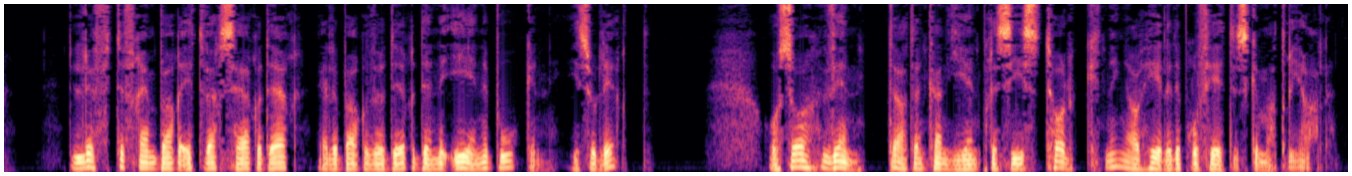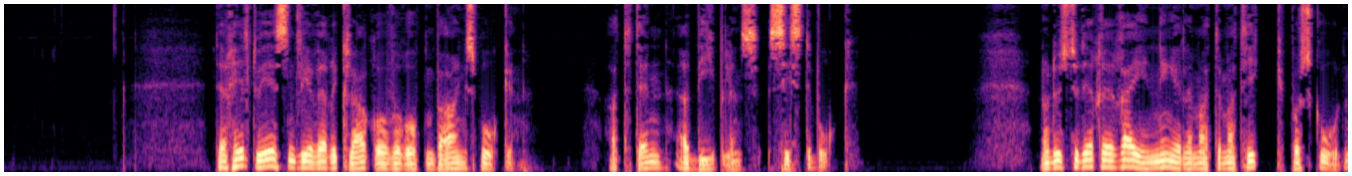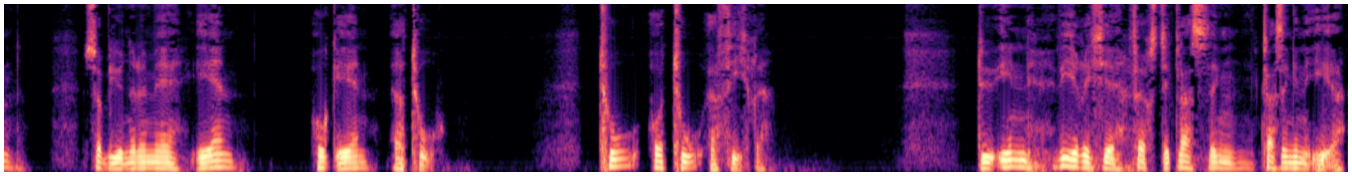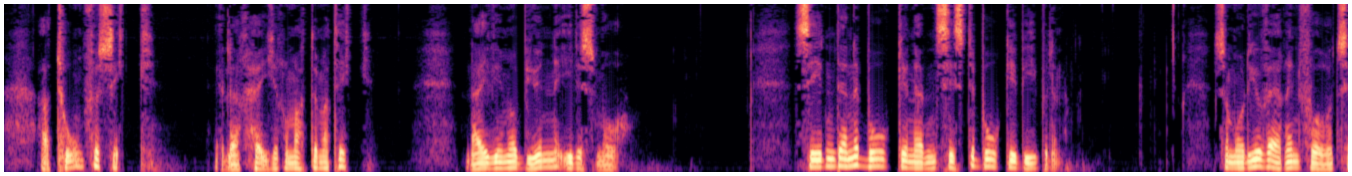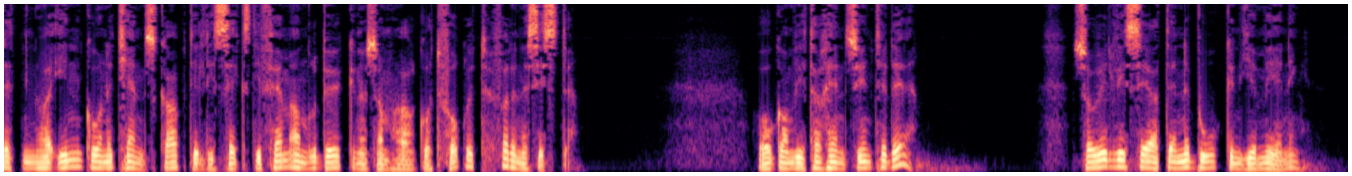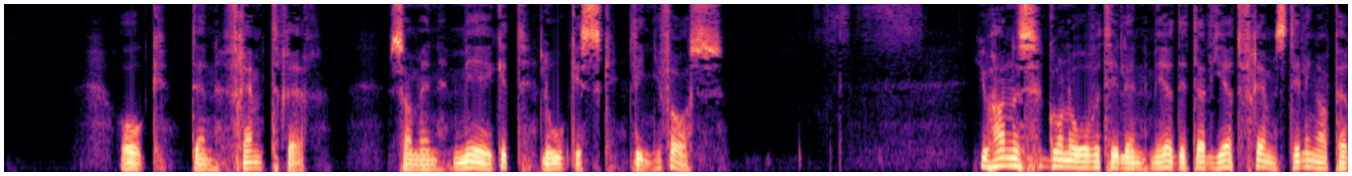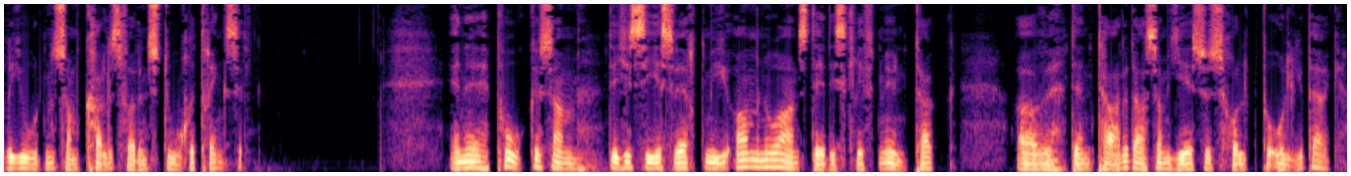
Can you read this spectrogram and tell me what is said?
løfte frem bare et vers her og der, eller bare vurdere denne ene boken isolert, og så vente at den kan gi en presis tolkning av hele det profetiske materialet. Det er helt vesentlig å være klar over åpenbaringsboken, at den er Bibelens siste bok. Når du studerer regning eller matematikk på skolen, så begynner du med én og én er to. To og to er fire. Du innvier ikke førsteklassingen i atomfysikk eller høyere matematikk. Nei, vi må begynne i det små. Siden denne boken er den siste bok i Bibelen, så må det jo være en forutsetning å ha inngående kjennskap til de 65 andre bøkene som har gått forut for denne siste. Og om vi tar hensyn til det, så vil vi se at denne boken gir mening, og den fremtrer som en meget logisk linje for oss. Johannes går nå over til en mer detaljert fremstilling av perioden som kalles for den store trengsel. En epoke som det ikke sies svært mye om noe annet sted i Skriften, med unntak av den tale da som Jesus holdt på Oljeberget,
